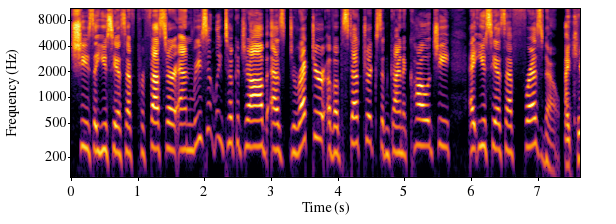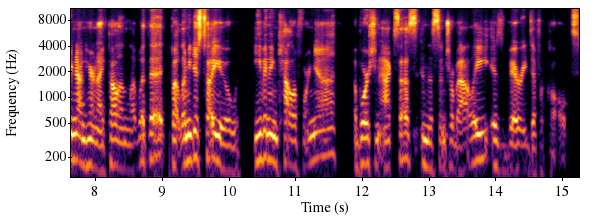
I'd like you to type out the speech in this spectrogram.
She's a UCSF professor and recently took a job as director of obstetrics and gynecology at UCSF Fresno. I came down here and I fell in love with it. But let me just tell you, even in California, abortion access in the Central Valley is very difficult.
